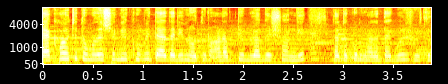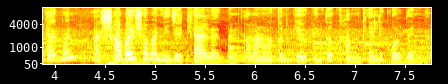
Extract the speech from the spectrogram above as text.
দেখা হচ্ছে তোমাদের সঙ্গে খুবই তাড়াতাড়ি নতুন আর একটি ব্লগের সঙ্গে। ততক্ষণ ভালো থাকবেন, সুস্থ থাকবেন, আর সবাই সবার নিজের খেয়াল রাখবেন। আমার মতন কেউ কিন্তু খামখেয়ালি করবেন না।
